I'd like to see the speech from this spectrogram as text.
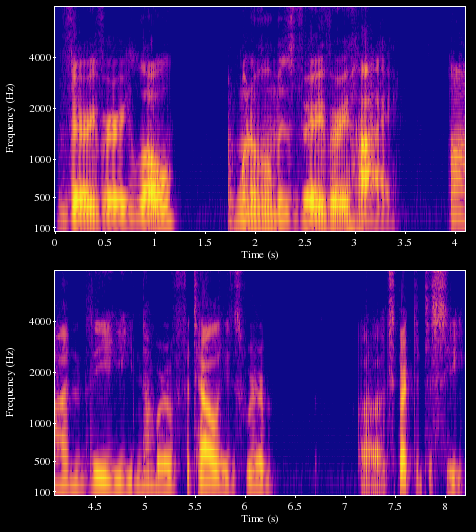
very, very low, and one of them is very, very high on the number of fatalities we're uh, expected to see.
